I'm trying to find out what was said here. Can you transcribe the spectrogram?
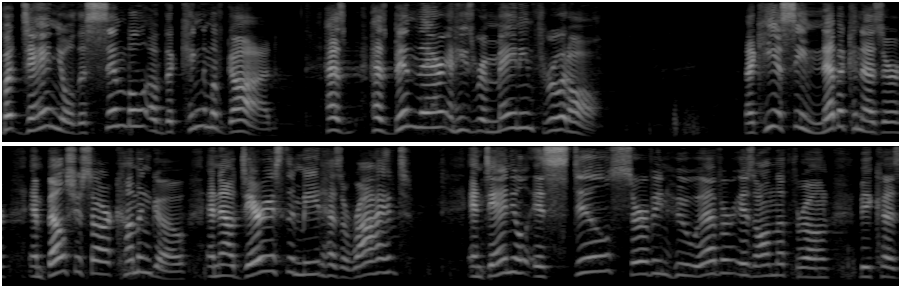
But Daniel, the symbol of the kingdom of God, has, has been there and he's remaining through it all. Like he has seen Nebuchadnezzar and Belshazzar come and go, and now Darius the Mede has arrived, and Daniel is still serving whoever is on the throne because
